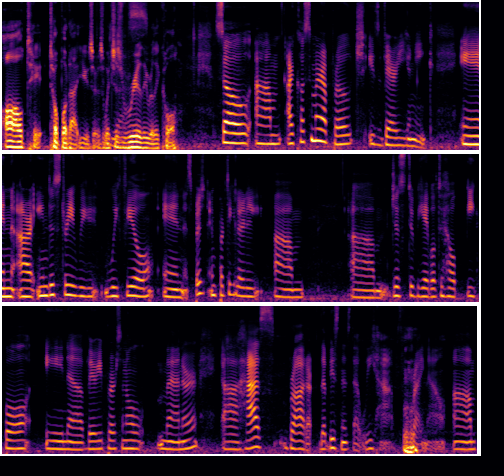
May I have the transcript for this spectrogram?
all ta Topodot users, which is really, really cool. So um, our customer approach is very unique. In our industry, we, we feel, and especially in particularly, um, um, just to be able to help people in a very personal manner, uh, has brought the business that we have Mhm. right now. Um,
